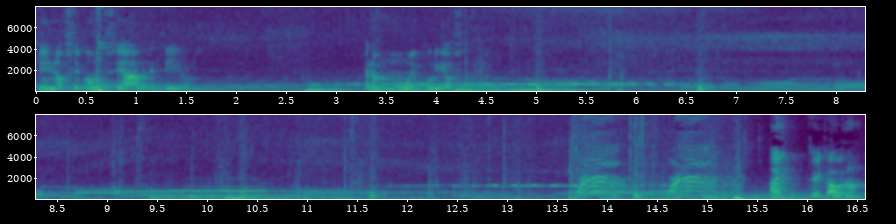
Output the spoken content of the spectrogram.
que no sé cómo se abre, tío. Pero es muy curiosa. ¡Ay! ¡Qué cabrón!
